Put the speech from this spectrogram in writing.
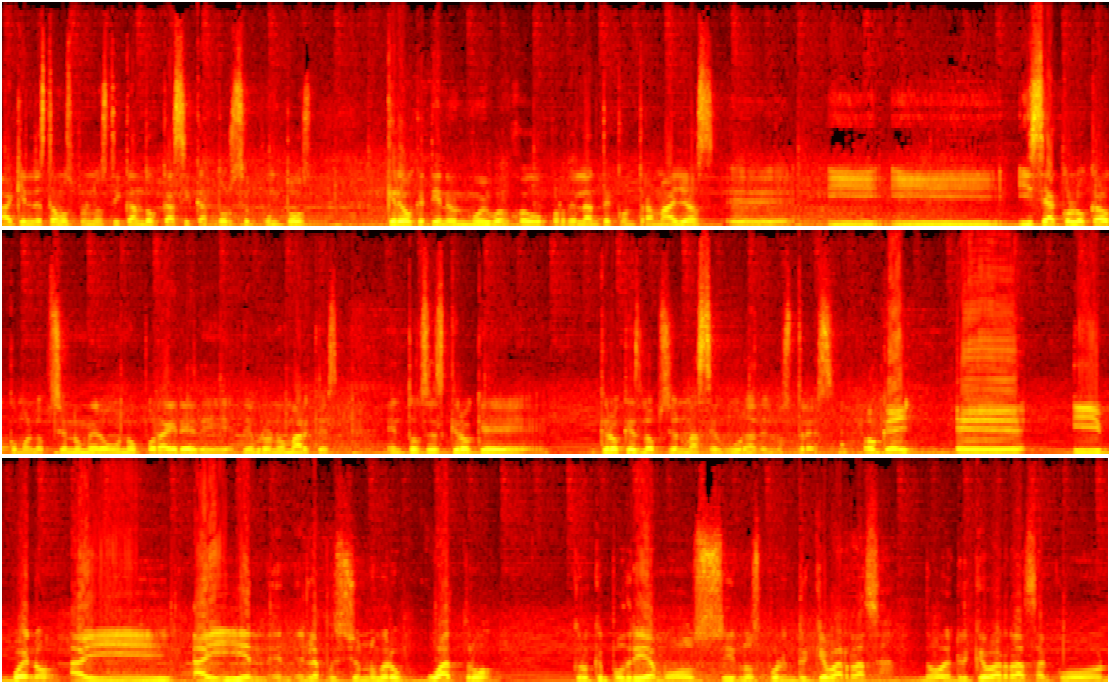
a quien le estamos pronosticando casi 14 puntos. Creo que tiene un muy buen juego por delante contra Mayas eh, y, se ha colocado como la opción número uno por aire de, Bruno Márquez. Entonces creo que, creo que es la opción más segura de los tres. Ok. Eh, y bueno, ahí, ahí en, la posición número 4 creo que podríamos irnos por Enrique Barraza, ¿no? Enrique Barraza con,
